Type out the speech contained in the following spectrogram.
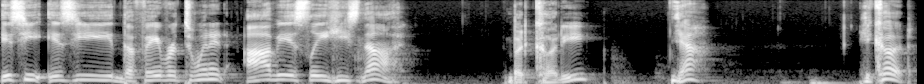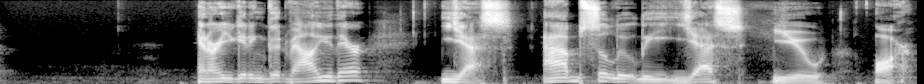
Is he is he the favorite to win it? Obviously, he's not. But could he? Yeah. He could. And are you getting good value there? Yes. Absolutely, yes, you are.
